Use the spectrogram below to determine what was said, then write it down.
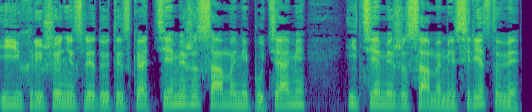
и их решение следует искать теми же самыми путями и теми же самыми средствами,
